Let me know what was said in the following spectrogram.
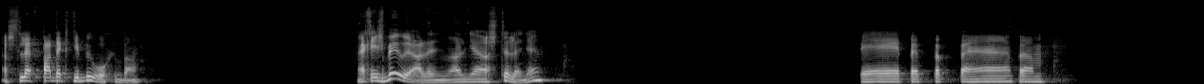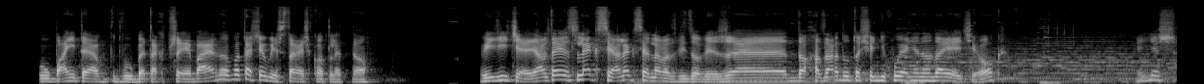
Aż tyle wpadek nie było chyba. Jakieś były, ale, ale nie aż tyle, nie? Pół bani to ja w dwóch betach przejebałem, no bo też się umiesz stawiać kotlet, no. Widzicie, ale to jest lekcja, lekcja dla was widzowie, że do hazardu to się ni chuja nie nadajecie, ok? Widzisz?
